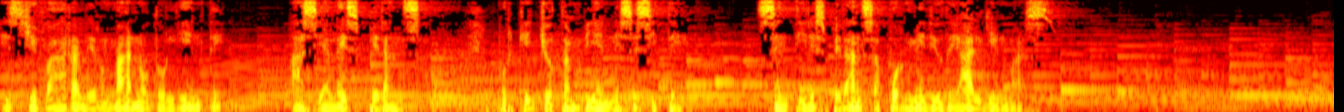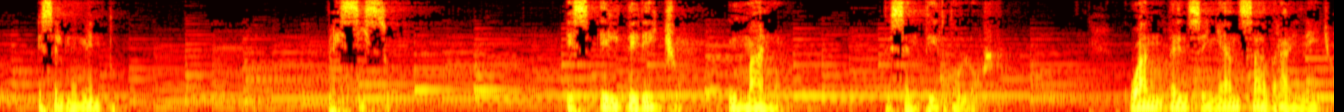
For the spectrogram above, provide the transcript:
es llevar al hermano doliente hacia la esperanza, porque yo también necesité sentir esperanza por medio de alguien más. es el momento preciso. Es el derecho humano de sentir dolor. Cuánta enseñanza habrá en ello.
